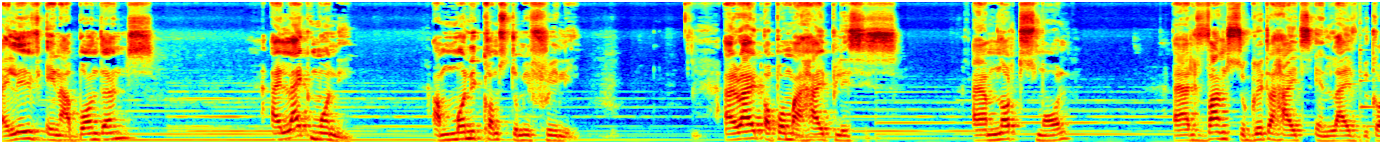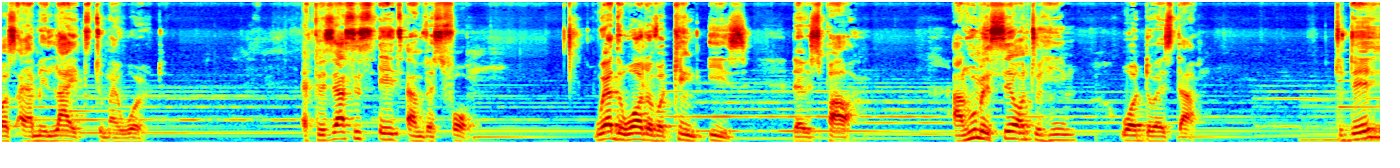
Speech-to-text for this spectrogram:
I live in abundance. I like money, and money comes to me freely. I ride upon my high places. I am not small. I advance to greater heights in life because I am a light to my world. Ecclesiastes 8 and verse 4. Where the word of a king is, there is power. And who may say unto him, What doest thou? Today,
